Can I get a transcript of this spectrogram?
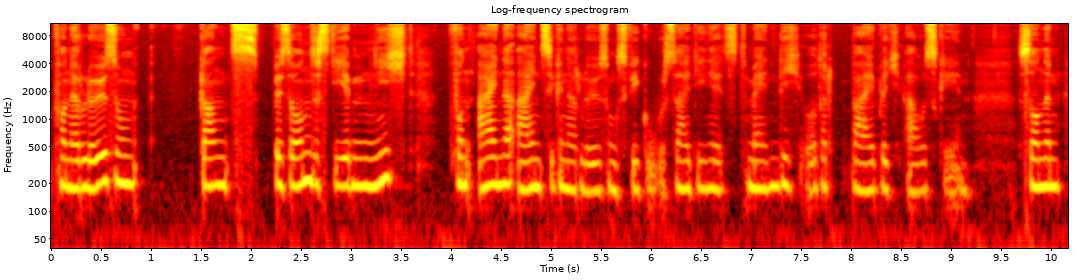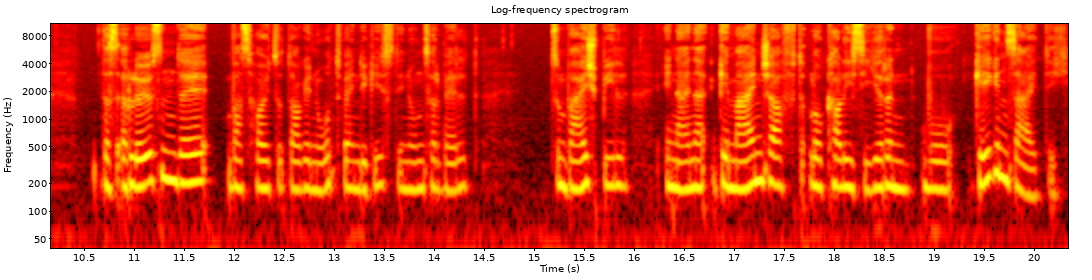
von Erlösung ganz besonders, die eben nicht von einer einzigen Erlösungsfigur, sei die jetzt männlich oder weiblich, ausgehen, sondern das Erlösende, was heutzutage notwendig ist in unserer Welt, zum Beispiel in einer Gemeinschaft lokalisieren, wo gegenseitig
